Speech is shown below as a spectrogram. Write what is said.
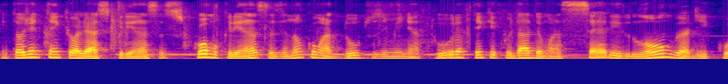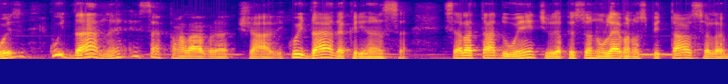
Então a gente tem que olhar as crianças como crianças e não como adultos em miniatura. Tem que cuidar de uma série longa de coisas. Cuidar, né? Essa é a palavra-chave. Cuidar da criança. Se ela está doente, a pessoa não leva no hospital, se ela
